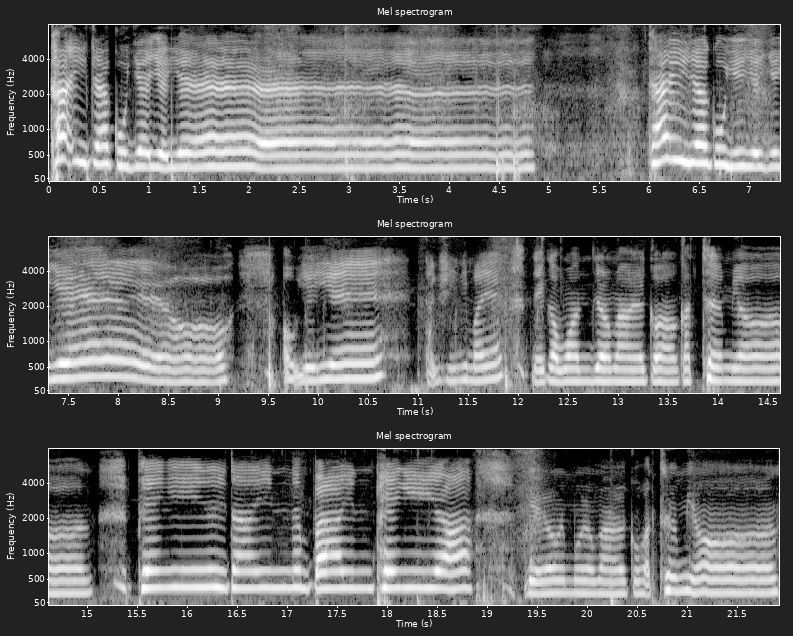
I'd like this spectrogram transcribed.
타이자고 예예예 타이자고 예예예예. 어 예예. 당신이 말해 내가 먼저 말할 것 같으면 팽이 다 있는 바인 팽이야. 내가 먼저 말할 것 같으면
